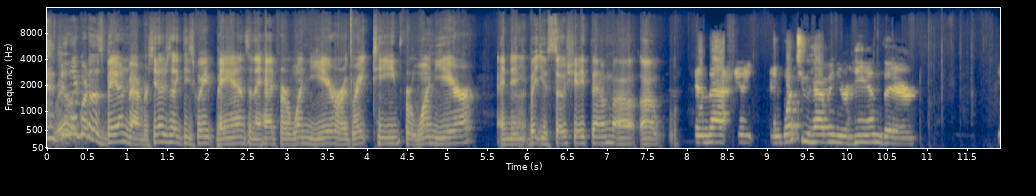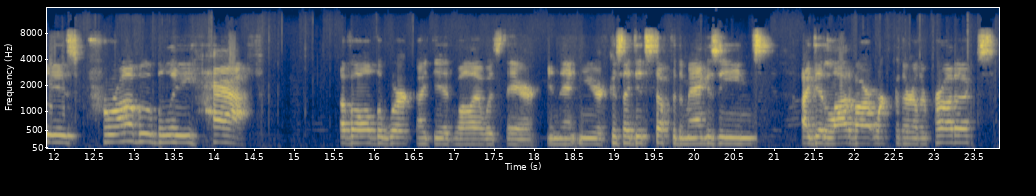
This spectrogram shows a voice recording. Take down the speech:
You're like one of those band members. You know, there's like these great bands, and they had for one year, or a great team for one year, and they, but you associate them. Uh, uh, and that and, and what you have in your hand there is probably half of all the work I did while I was there in that year because I did stuff for the magazines. I did a lot of artwork for their other products.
